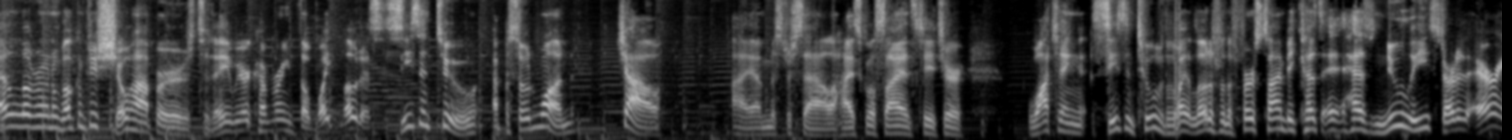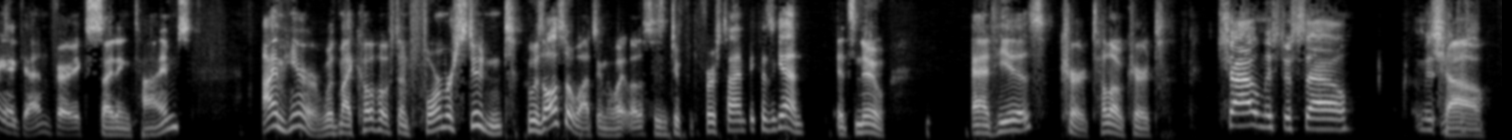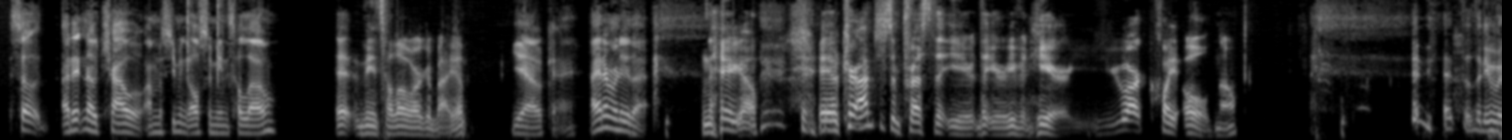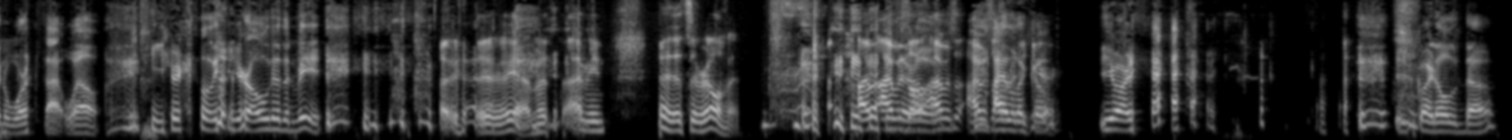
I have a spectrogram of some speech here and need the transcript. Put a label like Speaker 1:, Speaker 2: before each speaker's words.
Speaker 1: Hello, everyone, and welcome to Showhoppers. Today we are covering The White Lotus, Season 2, Episode 1. Ciao. I am Mr. Sal, a high school science teacher, watching Season 2 of The White Lotus for the first time because it has newly started airing again. Very exciting times. I'm here with my co host and former student who is also watching The White Lotus Season 2 for the first time because, again, it's new. And he is Kurt. Hello, Kurt.
Speaker 2: Ciao, Mr. Sal. Mr.
Speaker 1: Ciao.
Speaker 2: So I didn't know ciao. I'm assuming also means hello.
Speaker 1: It means hello or goodbye. Yep.
Speaker 2: Yeah, okay. I never knew that.
Speaker 1: There you go. Yeah, Kurt, I'm just impressed that you that you're even here. You are quite old, no?
Speaker 2: that doesn't even work that well. You're you're older than me.
Speaker 1: Uh, yeah, but I mean, it's irrelevant. I, I was I was I was
Speaker 2: I look
Speaker 1: here.
Speaker 2: old. You already. He's quite old though.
